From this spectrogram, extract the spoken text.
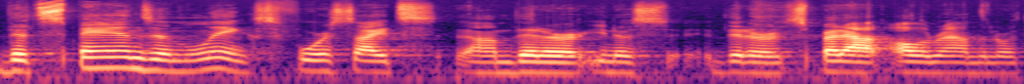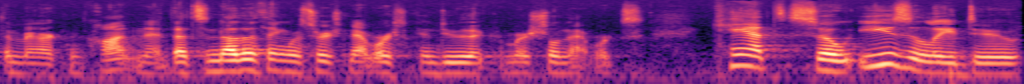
that spans and links four sites um, that are, you know, that are spread out all around the North American continent. That's another thing research networks can do that commercial networks can't so easily do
